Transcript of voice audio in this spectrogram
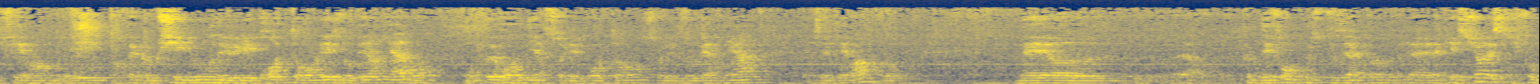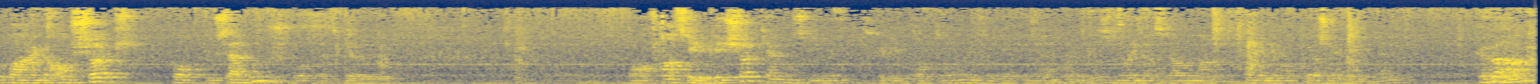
différents groupes. Enfin, comme chez nous, on a eu les Bretons, les Auvergnats. Bon, on peut revenir sur les Bretons, sur les Auvergnats, etc. Mais euh, comme des fois, on peut se poser la, question est-ce qu'il ne faut pas un grand choc pour que tout ça bouge Parce que en France, il y a eu des chocs hein, aussi, hein, parce que les Bretons, les Auvergnats, sinon les incidents, y a encore. Comment hein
